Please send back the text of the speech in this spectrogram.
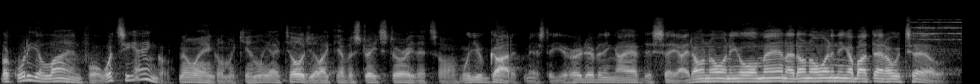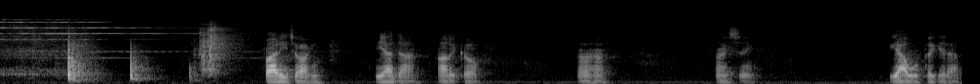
Look, what are you lying for? What's the angle? No angle, McKinley. I told you I like to have a straight story, that's all. Well, you got it, mister. You heard everything I have to say. I don't know any old man. I don't know anything about that hotel. Friday talking. Yeah, Don. How'd it go? Uh huh. I see. Yeah, we'll pick it up.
